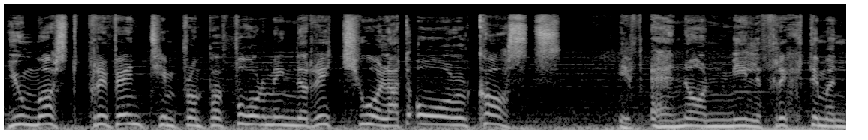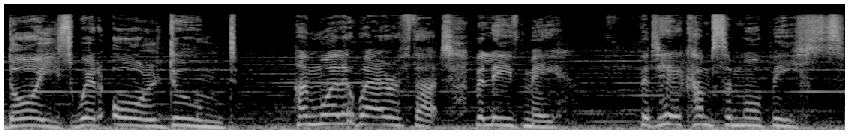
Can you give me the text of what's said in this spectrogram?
You must prevent him from performing the ritual at all costs. If Enon Milfrichtimen dies, we're all doomed. I'm well aware of that, believe me. But here come some more beasts.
